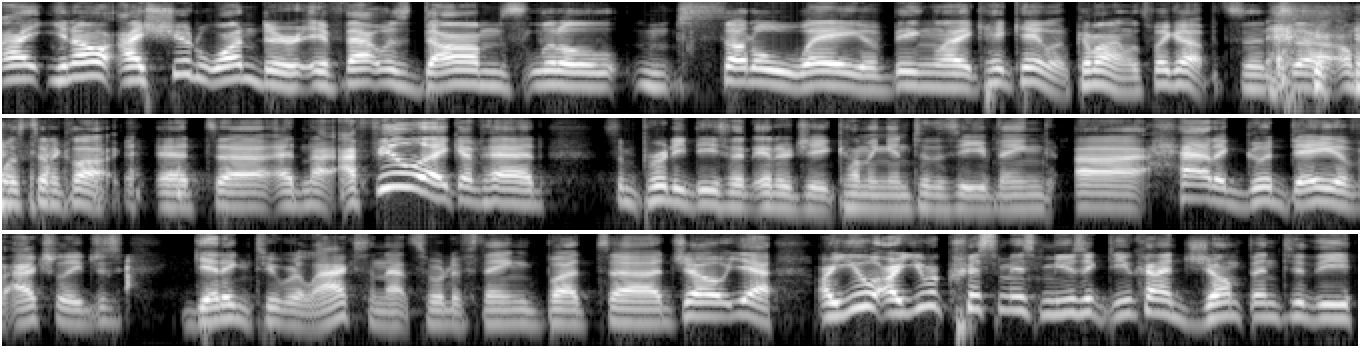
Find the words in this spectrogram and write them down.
I, you know, I should wonder if that was Dom's little mm, subtle way of being like, "Hey, Caleb, come on, let's wake up. It's, it's uh, almost ten o'clock at uh, at night." I feel like I've had some pretty decent energy coming into this evening. Uh, had a good day of actually just getting to relax and that sort of thing. But uh, Joe, yeah, are you are you a Christmas music? Do you kind of jump into the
